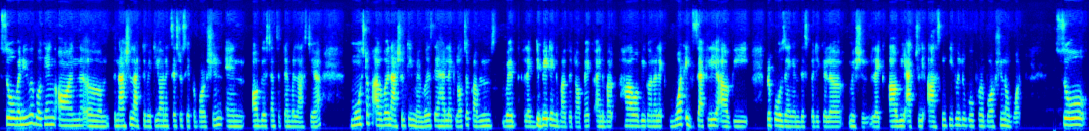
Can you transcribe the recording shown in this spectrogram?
So when we were working on um, the national activity on access to safe abortion in august and september last year most of our national team members they had like lots of problems with like debating about the topic and about how are we gonna like what exactly are we proposing in this particular mission? Like are we actually asking people to go for abortion or what? So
